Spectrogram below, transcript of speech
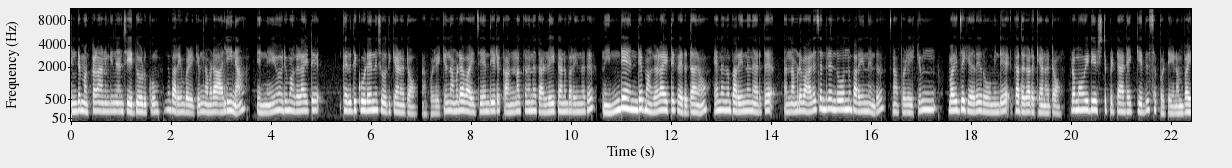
എന്റെ മക്കളാണെങ്കിൽ ഞാൻ ചെയ്തു കൊടുക്കും എന്ന് പറയുമ്പോഴേക്കും നമ്മുടെ അലീന എന്നെയും ഒരു മകളായിട്ട് കരുതിക്കൂടെ എന്ന് ചോദിക്കുകയാണ് കേട്ടോ. അപ്പോഴേക്കും നമ്മുടെ വൈജയന്തിയുടെ കണ്ണൊക്കെ ഇങ്ങനെ തള്ളിയിട്ടാണ് പറയുന്നത്. നിന്റെ എന്റെ മകളായിട്ട് കരുതാനോ? എന്നങ്ങ് പറയുന്ന നേരത്തെ നമ്മുടെ ബാലചന്ദ്രൻ എന്തോ ഒന്ന് പറയുന്നുണ്ട്. അപ്പോഴേക്കും വൈജ കയറി റൂമിന്റെ കഥ കടക്കുകയാണ് കേട്ടോ. പ്രൊമോ വീഡിയോ ഇഷ്ടപ്പെട്ടാൽ ലൈക്ക് ചെയ്ത് സപ്പോർട്ട് ചെയ്യണം. ബൈ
